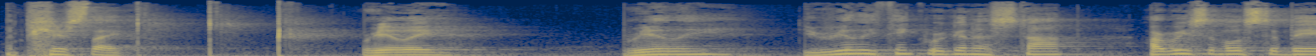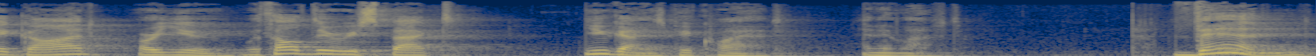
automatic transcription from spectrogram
And Peter's like, really? Really? You really think we're going to stop? Are we supposed to obey God or you? With all due respect, you guys be quiet. And he left. Then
